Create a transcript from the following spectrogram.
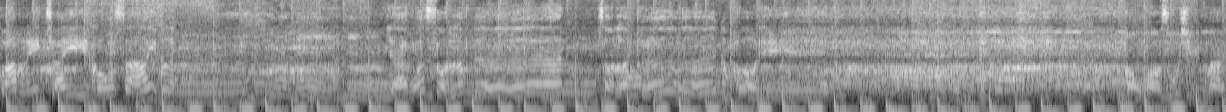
ความในใจของสายเบิ้ลอยากมาสอนลำเดินสอนลำเพลินน้ำพ่อเองกล้องพ่อสู้ชีวิตมาก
